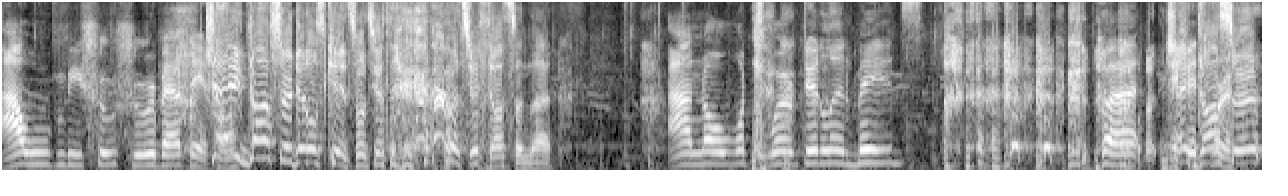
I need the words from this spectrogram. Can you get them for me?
I wouldn't be so sure about that. Jay fella. Dosser Diddles Kids, what's your th what's your thoughts on that? I know what the word diddling means. but Jay Dosser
